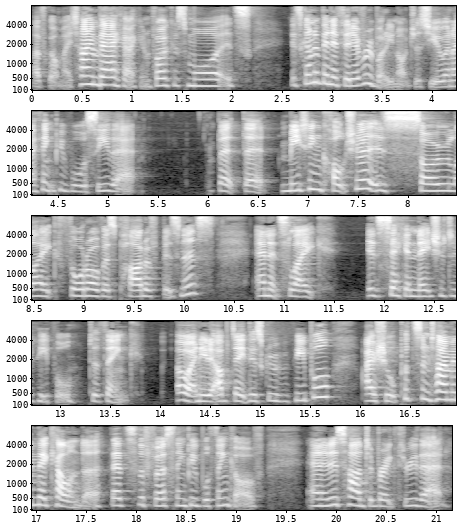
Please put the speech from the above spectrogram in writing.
I've got my time back. I can focus more. It's it's going to benefit everybody, not just you. And I think people will see that. But that meeting culture is so like thought of as part of business, and it's like it's second nature to people to think, oh, I need to update this group of people. I shall put some time in their calendar. That's the first thing people think of, and it is hard to break through that.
